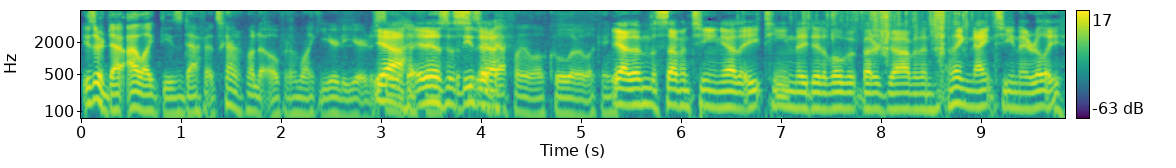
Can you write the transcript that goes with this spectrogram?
These are de- I like these def. It's kind of fun to open them like year to year to Yeah, see. the it is. These yeah. are definitely a little cooler looking. Yeah, then the 17, yeah, the 18, they did a little bit better job, and then I think 19, they really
